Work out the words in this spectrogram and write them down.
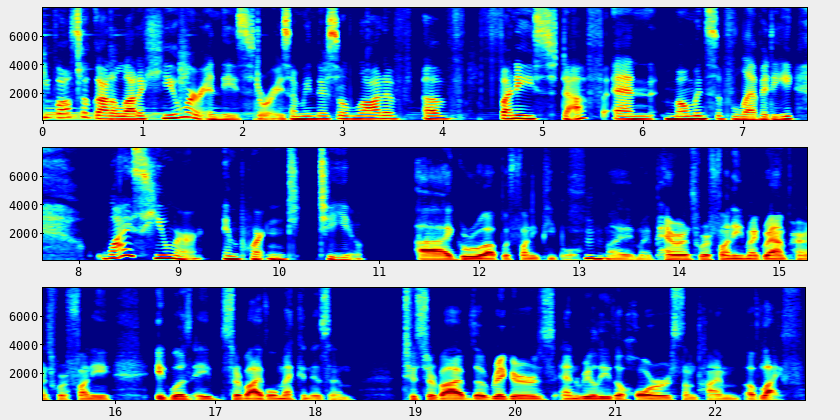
You've also got a lot of humor in these stories. I mean, there's a lot of, of funny stuff and moments of levity. Why is humor important to you? I grew up with funny people. my my parents were funny, my grandparents were funny. It was a survival mechanism to survive the rigors and really the horrors sometimes of life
